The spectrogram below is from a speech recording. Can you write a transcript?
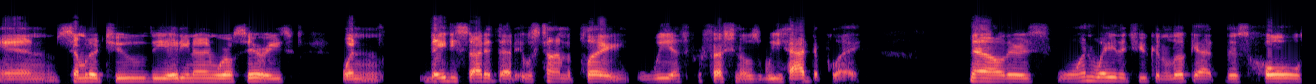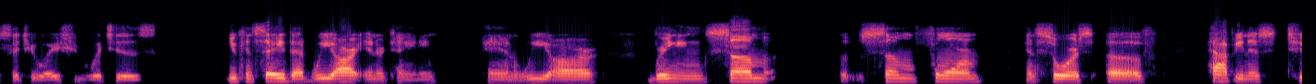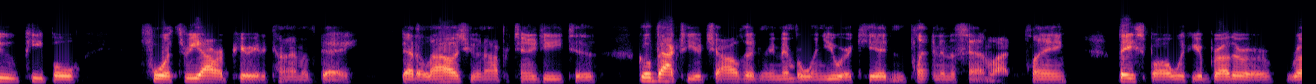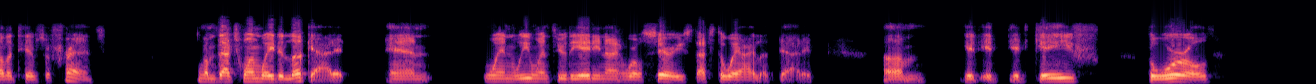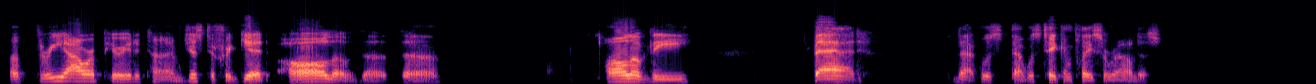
and similar to the '89 World Series, when they decided that it was time to play, we as professionals we had to play. Now, there's one way that you can look at this whole situation, which is you can say that we are entertaining and we are bringing some some form and source of happiness to people for a three hour period of time of day that allows you an opportunity to go back to your childhood and remember when you were a kid and playing in the sandlot, playing baseball with your brother or relatives or friends. um, that's one way to look at it. And when we went through the 89 World Series, that's the way I looked at it. Um, it, it, it gave the world a three hour period of time just to forget all of the, the, all of the bad that was, that was taking place around us.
